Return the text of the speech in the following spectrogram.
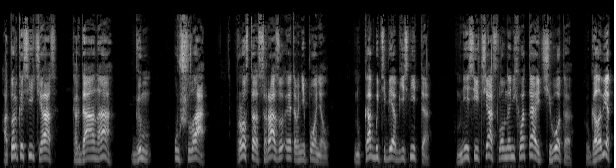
а только сейчас, когда она, гм, ушла. Просто сразу этого не понял. Ну как бы тебе объяснить-то? Мне сейчас словно не хватает чего-то. В голове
